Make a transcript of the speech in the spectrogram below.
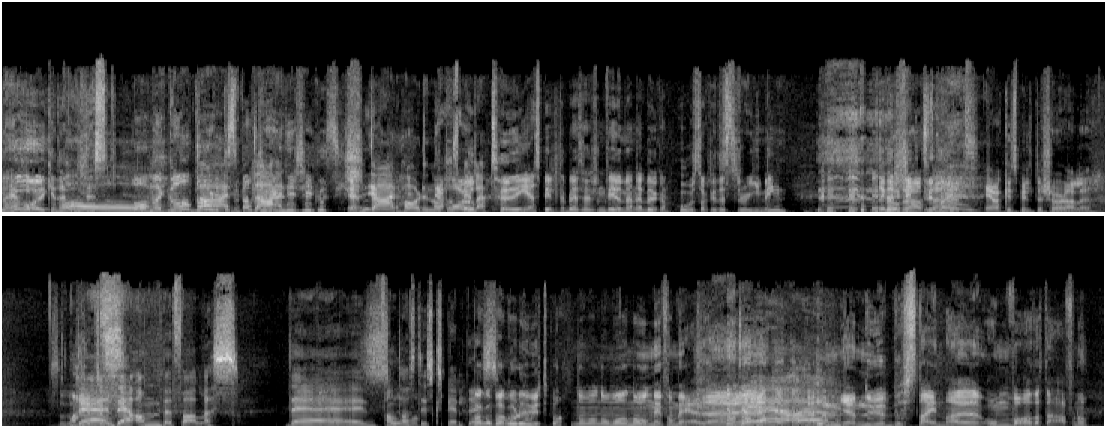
Nei, jeg har ikke det, faktisk. Oh my god, da har du ikke spilt der. Dragon Age Inquisition. Der har du noe å til å har jo tre spill til PlayStation 4 min. Jeg bruker den hovedsakelig til streaming. Det går bra, skikkelig Jeg har ikke spilt det sjøl heller. Så Det, jeg det anbefales. Det er et fantastisk spill. Hva, hva går det ut på? Nå, må- nå må noen informere er, um, unge noob Steinar om hva dette er for noe.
